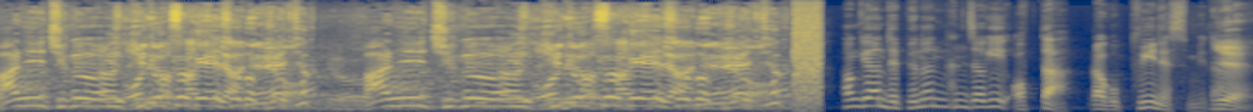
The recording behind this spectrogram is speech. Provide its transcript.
아니 지금 기독교계에서도 배척 아니 지금 기독교계에서도 배척 황교안 대표는 한 적이 없다라고 부인했습니다. 예.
